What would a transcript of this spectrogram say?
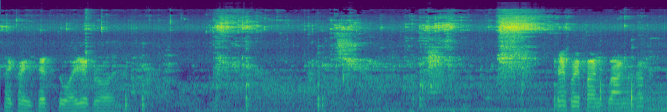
ให้ไข่เซ็ตตัวให้เรียบร้อยใช้ไฟปานกลางนะครับ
